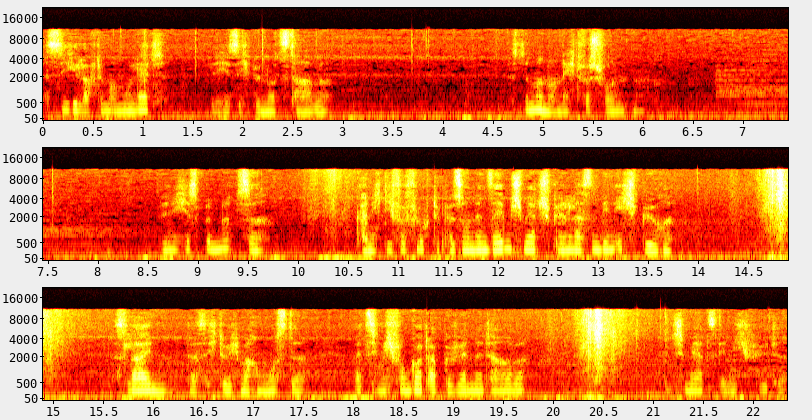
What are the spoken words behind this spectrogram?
Das Siegel auf dem Amulett, welches ich benutzt habe, ist immer noch nicht verschwunden. Wenn ich es benutze, kann ich die verfluchte Person denselben Schmerz spüren lassen, den ich spüre. Das Leiden, das ich durchmachen musste, als ich mich von Gott abgewendet habe. Den Schmerz, den ich fühlte,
